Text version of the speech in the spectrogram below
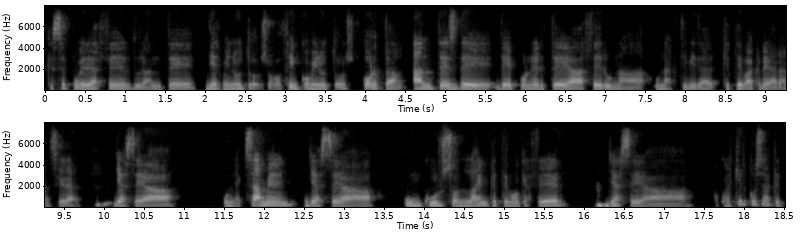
que se puede hacer durante 10 minutos o 5 minutos corta antes de, ponerte a hacer una, una, actividad que te va a crear ansiedad, ya sea un examen, ya sea un curso online que tengo que hacer, ya sea cualquier cosa que,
